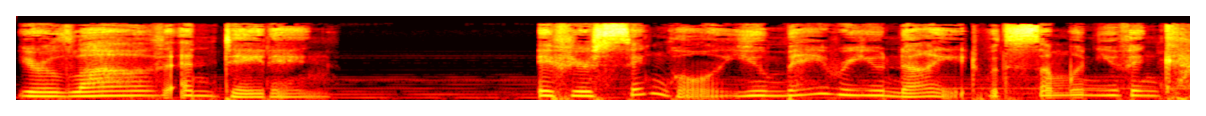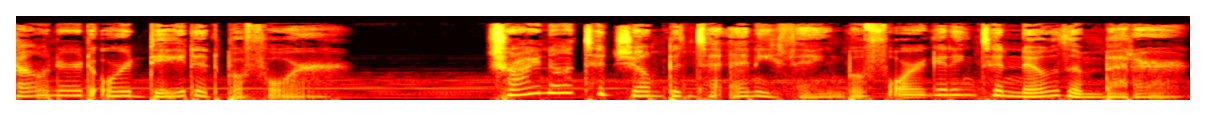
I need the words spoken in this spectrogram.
Your love and dating. If you're single, you may reunite with someone you've encountered or dated before. Try not to jump into anything before getting to know them better.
